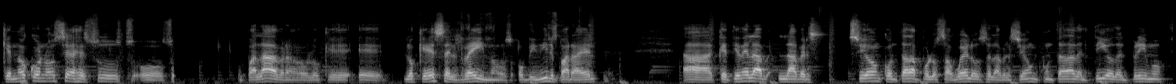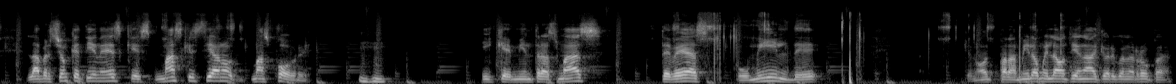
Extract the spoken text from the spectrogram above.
que no conoce a Jesús o su palabra o lo que, eh, lo que es el reino o vivir para él, ah, que tiene la, versión contada por los abuelos, la versión contada del tío, del primo, la versión que tiene es que es más cristiano, más pobre. Y que mientras más te veas humilde, que no, para mí la humildad no tiene nada que ver con la ropa.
